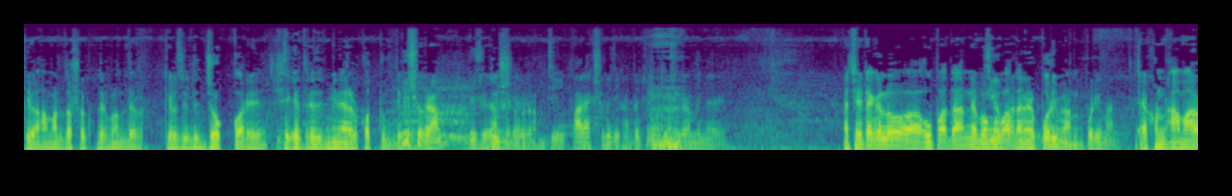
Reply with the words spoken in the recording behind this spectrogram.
কেউ আমার দর্শকদের মধ্যে কেউ যদি যোগ করে সেক্ষেত্রে মিনারেল কতটুকু দেবে? দুশো গ্রাম দুশো গ্রাম 200 গ্রাম। জি পার একশো কেজি খাদ্য দুশো গ্রাম মিনারেল আচ্ছা এটা গেল উপাদান এবং উপাদানের উপাদান। পরিমাণ। পরিমাণ। এখন আমার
